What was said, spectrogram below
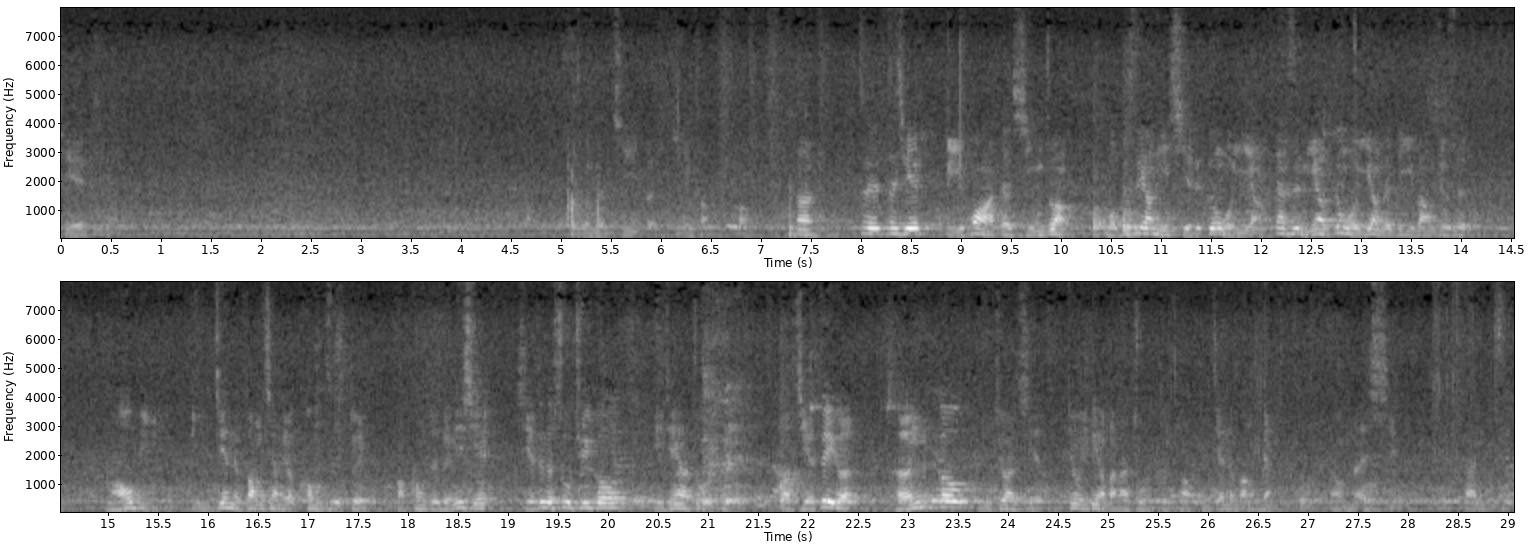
撇挑，我们基本笔法好。那这这些笔画的形状，我不是要你写的跟我一样，但是你要跟我一样的地方就是毛笔笔尖的方向要控制对，好，控制对。你写写这个竖曲钩，笔尖要做对，好，写这个横钩，你就要写，就一定要把它做对，好，笔尖的方向。那我们来写单字。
